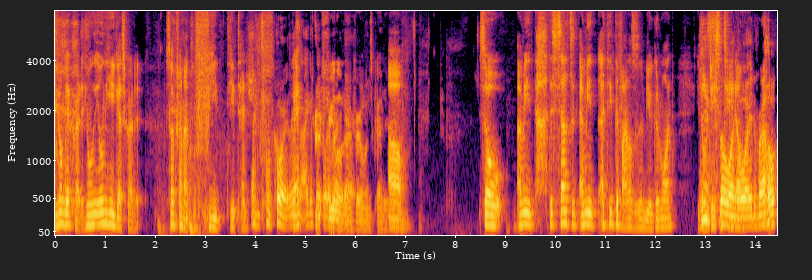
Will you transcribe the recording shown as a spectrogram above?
You don't get credit. He only only he gets credit. Stop trying to feed the attention. of course. Listen, I can take whatever I freeloader get. for everyone's credit. Um. So I mean, this sounds. I mean, I think the finals is gonna be a good one. You know, He's Jason so Tatum. annoyed, bro.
